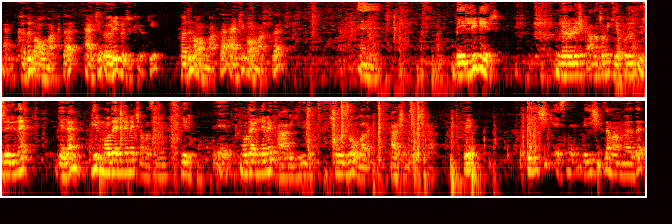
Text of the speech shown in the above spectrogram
Yani kadın olmakta erkek öyle gözüküyor ki kadın olmakta, erkek olmakta e, belli bir nörolojik anatomik yapının üzerine gelen bir modelleme çabasının, bir e, modelleme tarihinin sonucu olarak karşımıza çıkar. Ve değişik esne, değişik zamanlarda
